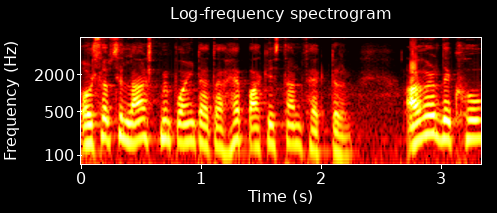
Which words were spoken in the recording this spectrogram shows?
और सबसे लास्ट में पॉइंट आता है पाकिस्तान फैक्टर अगर देखो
